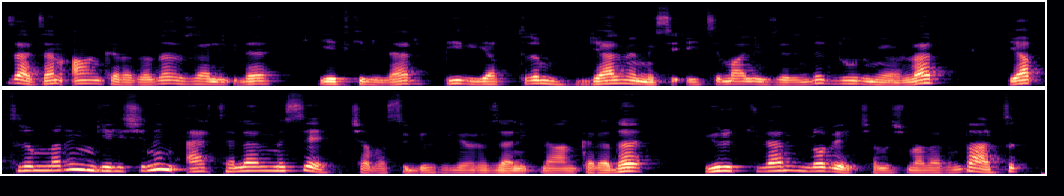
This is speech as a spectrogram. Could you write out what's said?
Zaten Ankara'da da özellikle yetkililer bir yaptırım gelmemesi ihtimali üzerinde durmuyorlar. Yaptırımların gelişinin ertelenmesi çabası görülüyor özellikle Ankara'da. Yürütülen lobi çalışmalarında artık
